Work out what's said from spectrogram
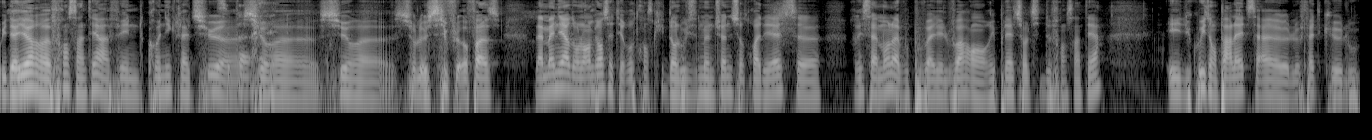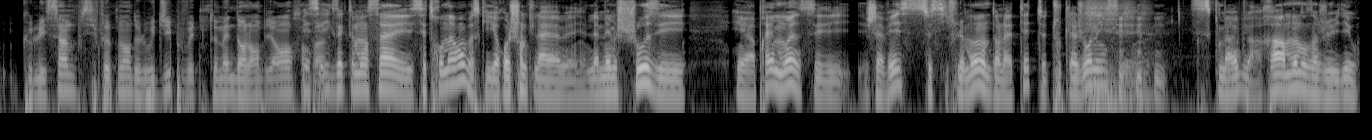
Oui, d'ailleurs, euh, France Inter a fait une chronique là-dessus euh, pas- sur, euh, sur, euh, sur le siffle, enfin la manière dont l'ambiance était retranscrite dans Luigi's Mansion sur 3DS euh, récemment. Là, vous pouvez aller le voir en replay sur le site de France Inter. Et du coup, ils en parlaient de ça, euh, le fait que, les simples sifflotements de Luigi pouvaient te mettre dans l'ambiance. C'est exactement ça, et c'est trop marrant parce qu'il rechante la, la même chose et, et après moi j'avais ce sifflement dans la tête toute la journée. C'est ce qui m'arrive rarement dans un jeu vidéo.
